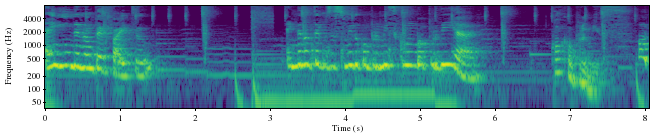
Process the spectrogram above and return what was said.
a ainda não ter feito. Ainda não termos assumido o compromisso com uma por dia. Qual compromisso? Oh.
